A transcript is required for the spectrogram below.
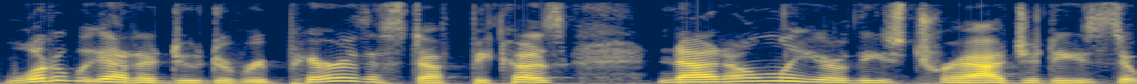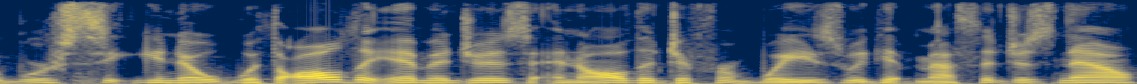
What do we got to do to repair the stuff because not only are these tragedies that we're you know, with all the images and all the different ways we get messages now,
